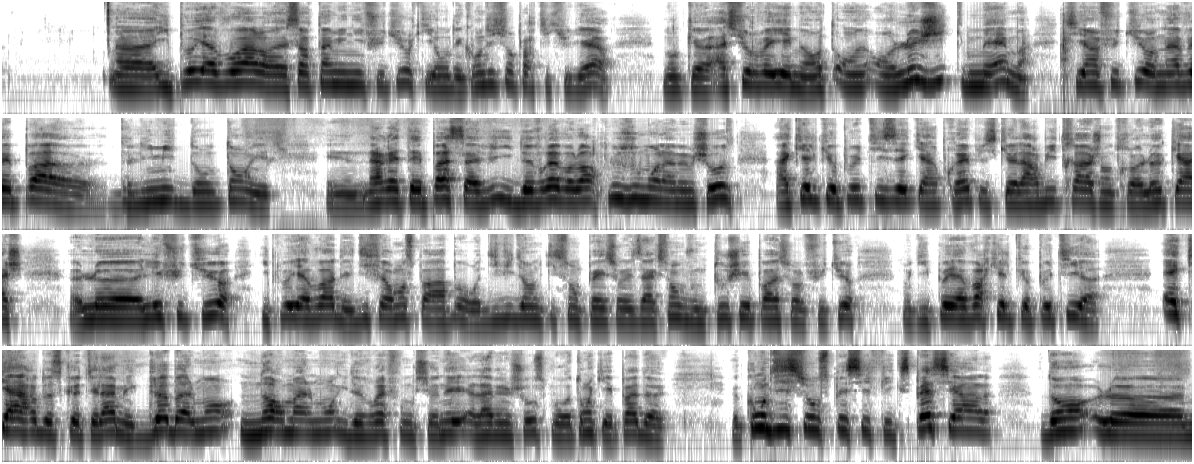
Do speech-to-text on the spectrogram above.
euh, peut y avoir euh, certains mini futurs qui ont des conditions particulières donc euh, à surveiller, mais en, logique même, si un futur n'avait pas euh, de limite dans le temps et, n'arrêtait pas sa vie, il devrait valoir plus ou moins la même chose à quelques petits écarts près, puisque l'arbitrage entre le cash, le, les futurs, il peut y avoir des différences par rapport aux dividendes qui sont payés sur les actions que vous ne touchez pas sur le futur. Donc il peut y avoir quelques petits euh, écarts de ce côté-là, mais globalement, normalement, il devrait fonctionner la même chose pour autant qu'il n'y ait pas de conditions spécifiques spéciales dans le,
